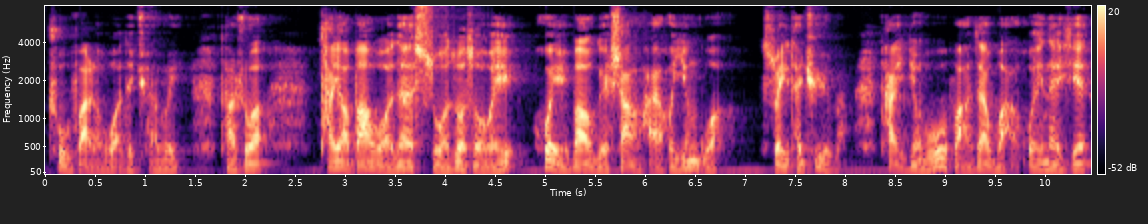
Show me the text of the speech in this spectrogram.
触犯了我的权威。他说他要把我的所作所为汇报给上海和英国，随他去吧。他已经无法再挽回那些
